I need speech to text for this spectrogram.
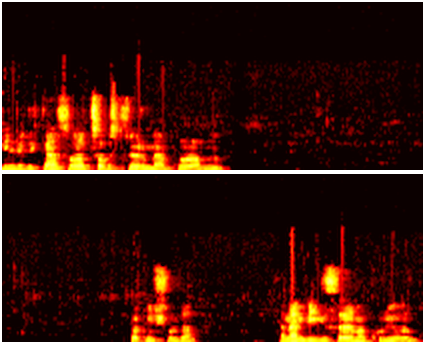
İndirdikten sonra çalıştırıyorum ben programını. Bakın şurada. Hemen bilgisayarıma kuruyorum.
